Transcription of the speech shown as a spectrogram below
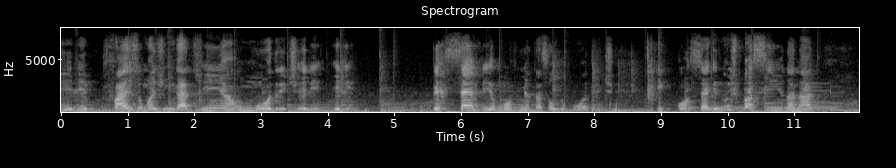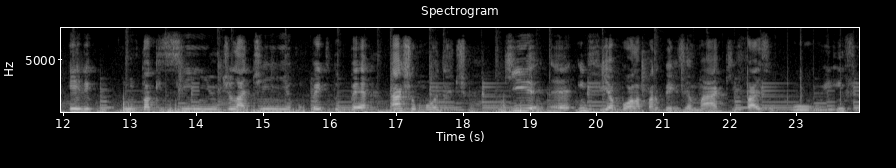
Ele faz uma gingadinha, o Modric, ele, ele percebe a movimentação do Modric e consegue no espacinho danado ele com um toquezinho de ladinho, com o peito do pé, acha o Modric que é, enfia a bola para o Benzema que faz o gol, enfim.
